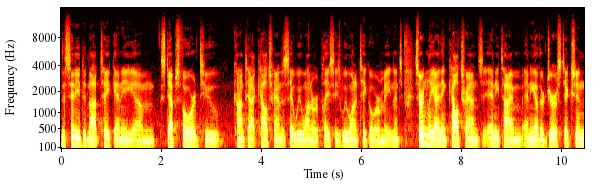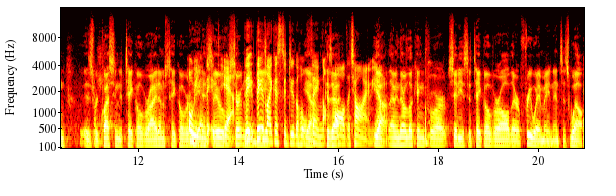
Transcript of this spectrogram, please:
the city did not take any um, steps forward to contact Caltrans to say, we want to replace these, we want to take over maintenance. Certainly, I think Caltrans, anytime any other jurisdiction is requesting to take over items, take over Oh, yeah, maintenance, they- they will yeah. certainly They- They'd be- like us to do the whole Yeah, thing 'cause that- all the time, yeah. Yeah, I mean, they're looking for cities to take over all their freeway maintenance as well.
